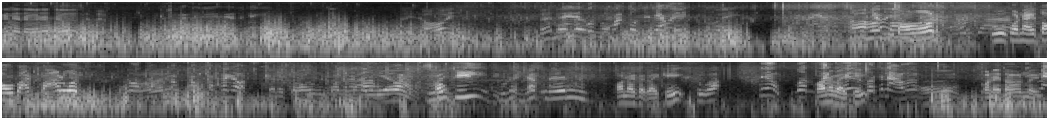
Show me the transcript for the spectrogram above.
Từ từ từ từ từ. Đấy rồi Đấy, đấy, đấy. to hơn To hơn. U con này to vã vã luôn. Con này to hơn con bao nhiêu 6 kg lại Con. này phải 7 kg Con này bảy ký. Con này to hơn mình. Mẹ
